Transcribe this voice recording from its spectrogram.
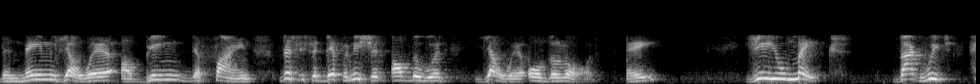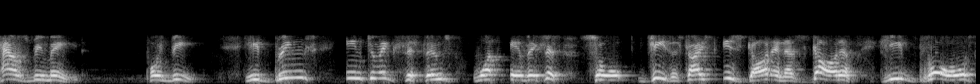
The name Yahweh are being defined. This is a definition of the word Yahweh or the Lord. A. He who makes that which has been made. Point B. He brings into existence whatever exists. So Jesus Christ is God, and as God, He brought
